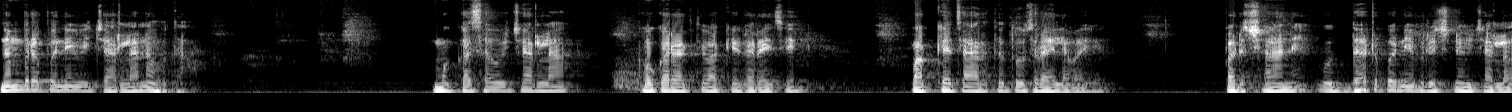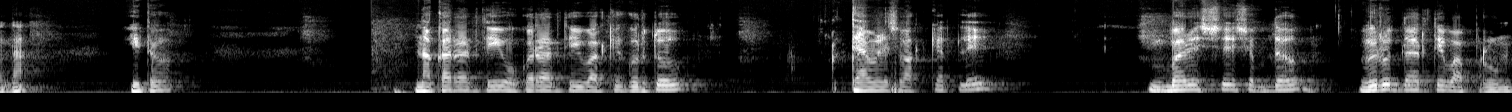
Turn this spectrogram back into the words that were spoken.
नम्रपणे विचारला नव्हता. मग कसा विचारला? होकारार्थी वाक्य करायचे. वाक्याचा अर्थ तोच राहिला पाहिजे. परशाने उद्धटपणे प्रश्न विचारला होता. इथं. नकारार्थी होकारार्थी वाक्य करतो. त्यावेळेस वाक्यातले बरेचसे शब्द विरुद्धार्थी वापरून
